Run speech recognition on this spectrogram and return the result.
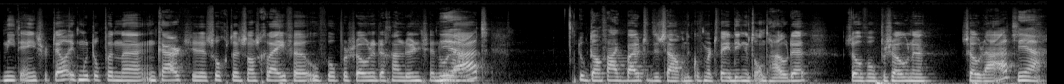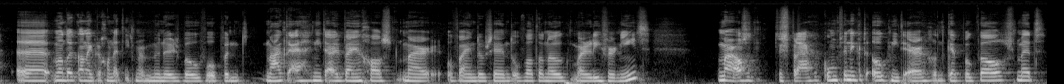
niet eens vertel. Ik moet op een, eh, een kaartje 's ochtends dan schrijven hoeveel personen er gaan lunchen en hoe Ja. laat. Dat doe ik dan vaak buiten de zaal, want ik hoef maar twee dingen te onthouden. Zoveel personen, zo laat. Ja. Eh, want dan kan ik er gewoon net iets met mijn neus bovenop. En het maakt eigenlijk niet uit bij een gast, maar, of bij een docent of wat dan ook, maar liever niet. Maar als het ter sprake komt, vind ik het ook niet erg. Want ik heb ook wel eens met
